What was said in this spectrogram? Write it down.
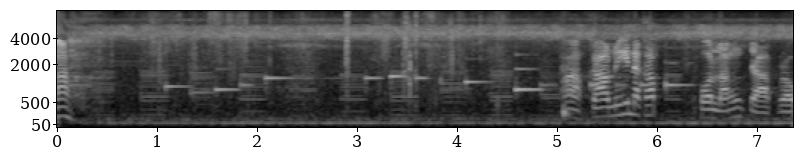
อะอะคราวนี้นะครับ พอหลังจากเรา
